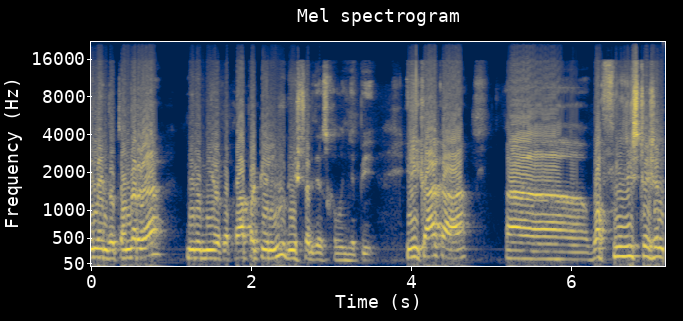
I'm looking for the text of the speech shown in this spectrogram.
వీలైనంత తొందరగా మీరు మీ యొక్క ప్రాపర్టీలను రిజిస్టర్ చేసుకోమని చెప్పి. ఇవి కాక వఫ్ రిజిస్ట్రేషన్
